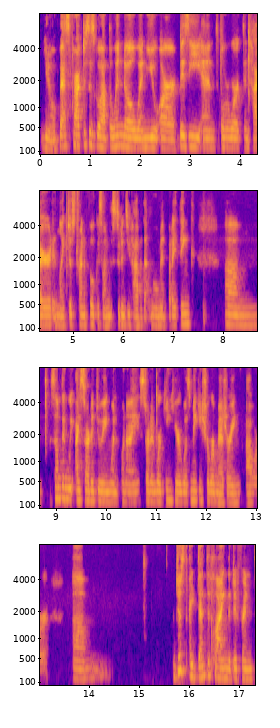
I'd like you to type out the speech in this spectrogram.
you know best practices go out the window when you are busy and overworked and tired and like just trying to focus on the students you have at that moment but i think um, something we i started doing when when i started working here was making sure we're measuring our um, just identifying the different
